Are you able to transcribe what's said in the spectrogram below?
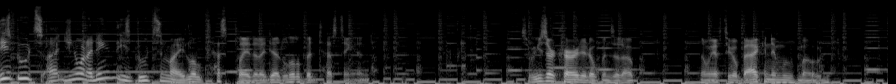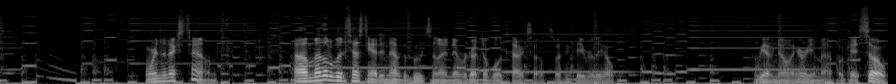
These boots, uh, you know what? I didn't get these boots in my little test play that I did a little bit of testing in. So we use our card, it opens it up. Then we have to go back into move mode. We're in the next town. Uh, my little bit of testing, I didn't have the boots and I never got double attacks off, so I think they really help. We have no area map. Okay, so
